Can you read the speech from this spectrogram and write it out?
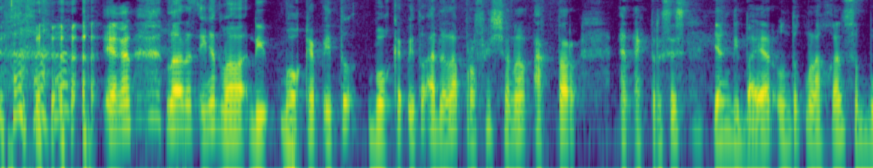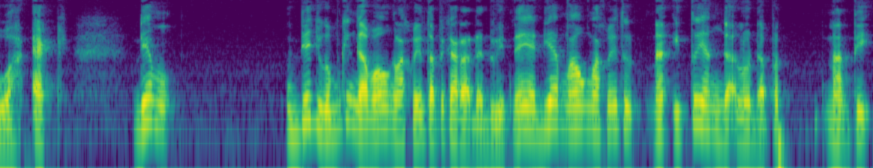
ya kan? Lo harus ingat bahwa di bokep itu bokep itu adalah profesional aktor and actresses yang dibayar untuk melakukan sebuah act. Dia mau dia juga mungkin nggak mau ngelakuin tapi karena ada duitnya ya dia mau ngelakuin itu. Nah itu yang nggak lo dapet nanti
